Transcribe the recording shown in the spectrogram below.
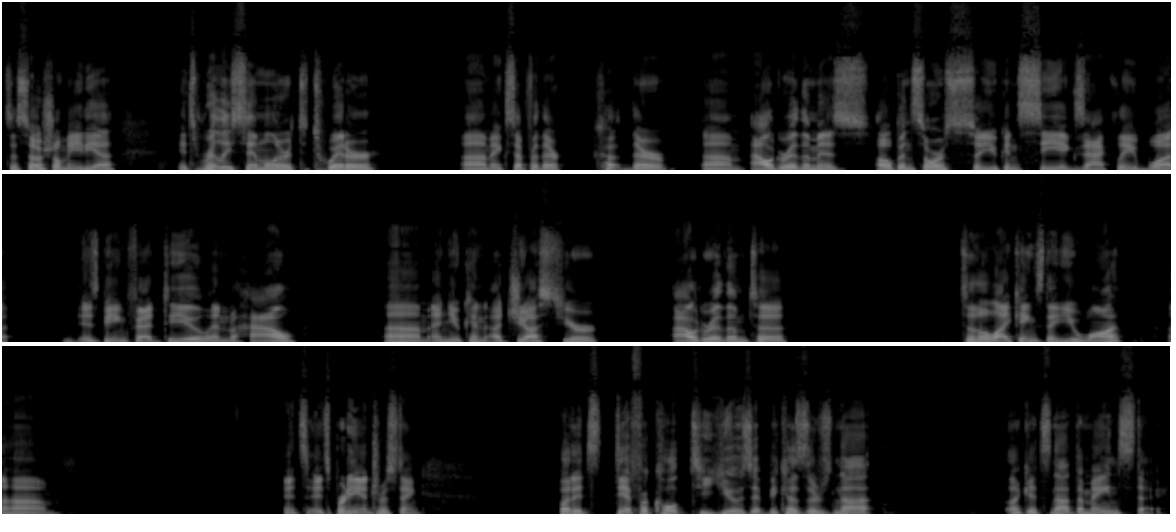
it's a social media. It's really similar to Twitter, um, except for their their um, algorithm is open source, so you can see exactly what is being fed to you and how, um, and you can adjust your algorithm to to the likings that you want. Um, it's it's pretty interesting, but it's difficult to use it because there's not like it's not the mainstay.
